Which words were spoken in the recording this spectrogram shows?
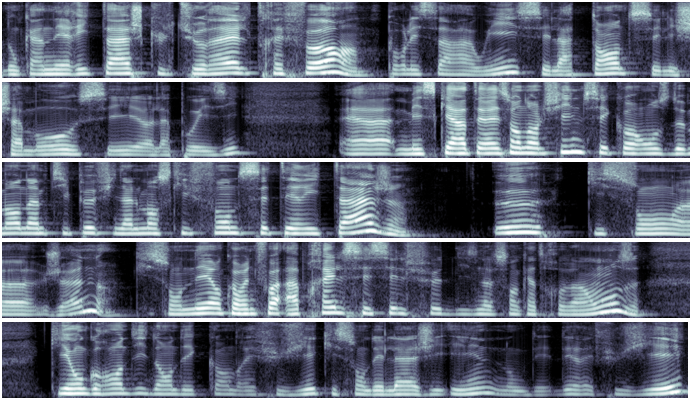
donc un héritage culturel très fort pour les Sahraouis. C'est la tente, c'est les chameaux, c'est la poésie. mais ce qui est intéressant dans le film, c'est qu'on se demande un petit peu finalement ce qui fonde cet héritage. Eux qui sont euh, jeunes, qui sont nés encore une fois après le cessez-le-feu de 1991, qui ont grandi dans des camps de réfugiés, qui sont des laji'in, donc des, réfugiés,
